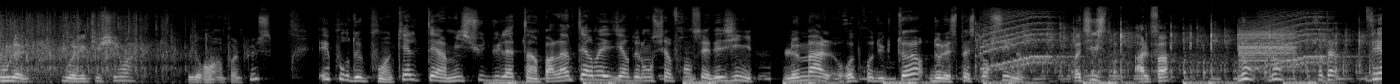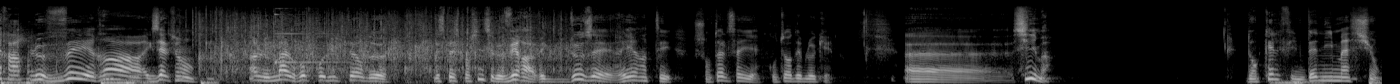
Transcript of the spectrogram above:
Ou, la- ou adjectif chinois. Laurent, un point de plus. Et pour deux points, quel terme issu du latin par l'intermédiaire de l'ancien français désigne le mâle reproducteur de l'espèce porcine? Baptiste? Alpha, Non, non, Chantal. Vera. Le Vera, exactement. Hein, le mâle reproducteur de l'espèce porcine, c'est le Vera, avec deux R et un T. Chantal, ça y est, compteur débloqué. Euh, cinéma. Dans quel film d'animation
